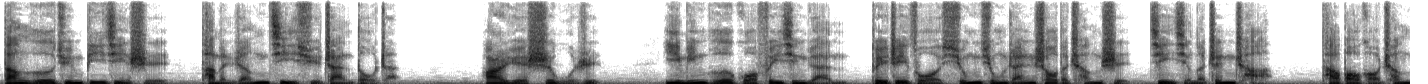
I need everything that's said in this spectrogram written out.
当俄军逼近时，他们仍继续战斗着。二月十五日，一名俄国飞行员对这座熊熊燃烧的城市进行了侦察，他报告称。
